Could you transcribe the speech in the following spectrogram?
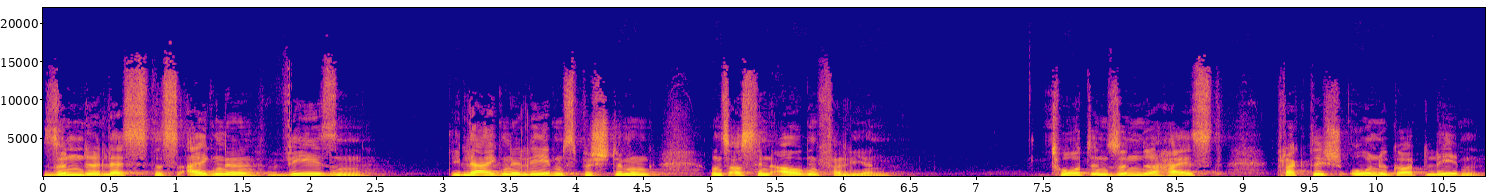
Sünde lässt das eigene Wesen, die eigene Lebensbestimmung uns aus den Augen verlieren. Tod in Sünde heißt praktisch ohne Gott leben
